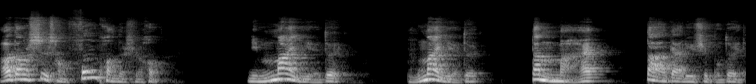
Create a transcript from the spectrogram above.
而当市场疯狂的时候，你卖也对，不卖也对，但买大概率是不对的。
